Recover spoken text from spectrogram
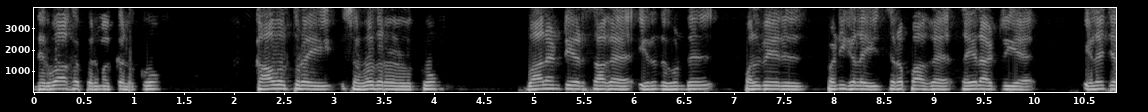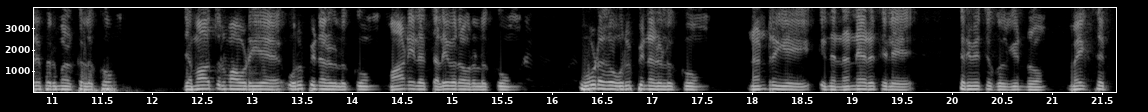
நிர்வாக பெருமக்களுக்கும் காவல்துறை சகோதரர்களுக்கும் வாலண்டியர்ஸாக இருந்து கொண்டு பல்வேறு பணிகளை சிறப்பாக செயலாற்றிய இளைஞர் பெருமக்களுக்கும் ஜமாத்துல்மாவுடைய உறுப்பினர்களுக்கும் மாநில தலைவர் அவர்களுக்கும் ஊடக உறுப்பினர்களுக்கும் நன்றியை இந்த நன்னேரத்திலே தெரிவித்துக் கொள்கின்றோம். மைக் செட்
